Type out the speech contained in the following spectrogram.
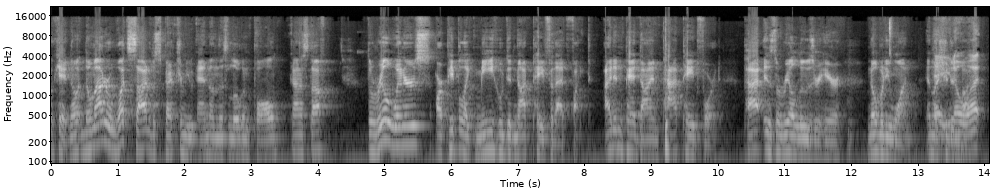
Okay, no, no matter what side of the spectrum you end on this Logan Paul kind of stuff, the real winners are people like me who did not pay for that fight. I didn't pay a dime. Pat paid for it. Pat is the real loser here. Nobody won unless Hey, you, you didn't know what?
